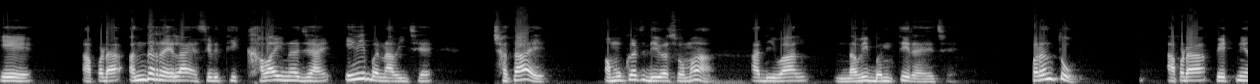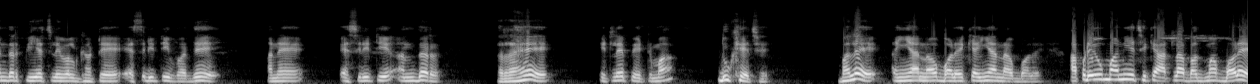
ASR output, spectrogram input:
એ આપણા અંદર રહેલા એસિડથી ખવાઈ ન જાય એવી બનાવી છે. છતાંય અમુક જ દિવસોમાં આ દિવાલ નવી બનતી રહે છે. પરંતુ આપણા પેટની અંદર પીએચ લેવલ ઘટે, એસિડિટી વધે અને એસિડિટી અંદર રહે એટલે પેટમાં દુખે છે. ભલે અહીંયા ન બળે કે અહીંયા ન બળે આપણે એવું માનીએ છીએ કે આટલા ભાગમાં બળે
